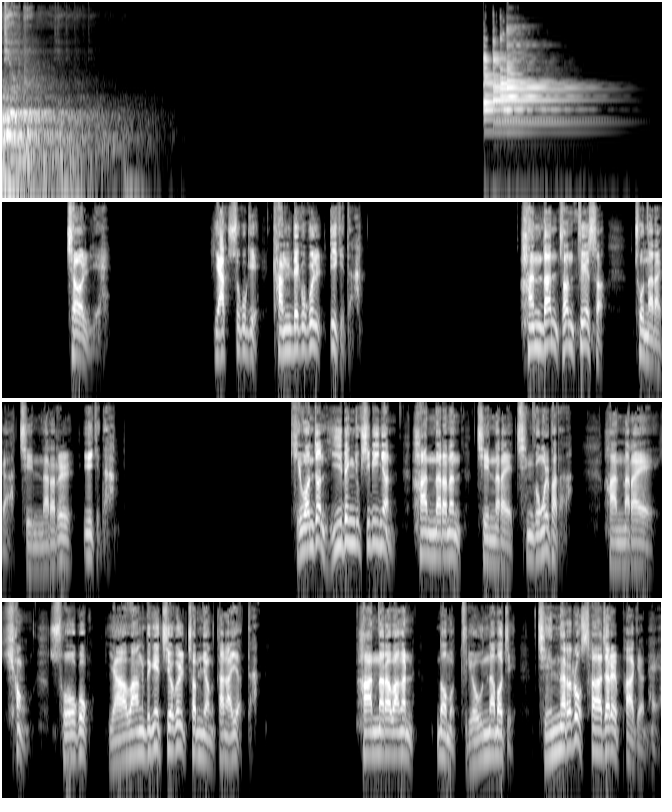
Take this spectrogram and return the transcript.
오디오북. 전례. 약소국이 강대국을 이기다. 한단 전투에서 조나라가 진나라를 이기다. 기원전 262년 한나라는 진나라의 침공을 받아 한나라의 형, 소국, 야왕 등의 지역을 점령당하였다. 한나라 왕은 너무 두려운 나머지 진나라로 사자를 파견해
